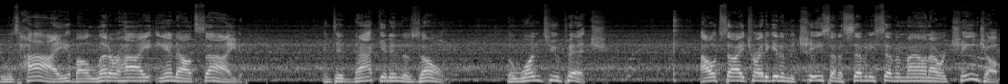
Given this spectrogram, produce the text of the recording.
It was high, about letter high and outside, and did not get in the zone. The 1 2 pitch. Outside, try to get him to chase on a 77 mile an hour changeup.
